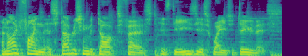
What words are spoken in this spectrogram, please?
And I find that establishing the darks first is the easiest way to do this.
